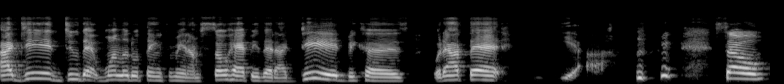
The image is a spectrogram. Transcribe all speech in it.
I did do that one little thing for me, and I'm so happy that I did because without that, yeah. so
